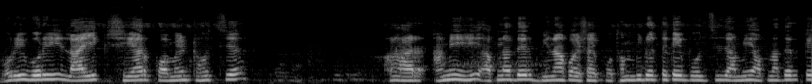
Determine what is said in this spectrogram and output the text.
ভরি ভরি লাইক শেয়ার কমেন্ট হচ্ছে। আর আমি আপনাদের বিনা পয়সায়, প্রথম ভিডিও থেকেই বলছি যে আমি আপনাদেরকে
